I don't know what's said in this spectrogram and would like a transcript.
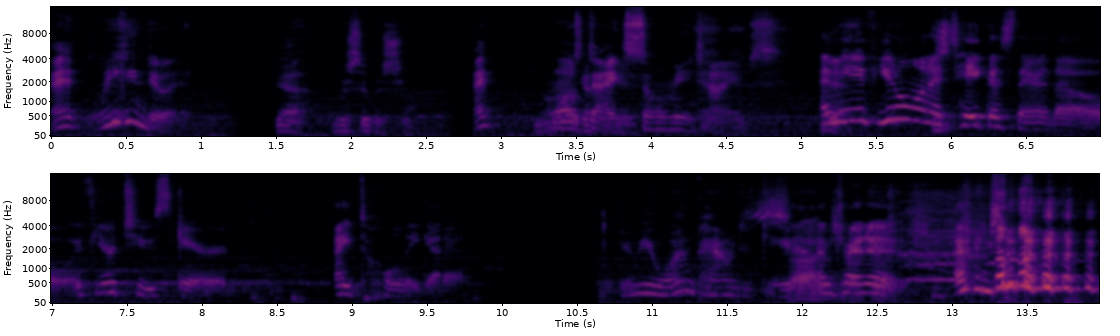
I, we can do it. yeah, we're super strong. I We're almost gonna died so many times. I Yeah. mean, if you don't want to take us there, though, if you're too scared, I totally get it. Give me one pound of gator. Such I'm a trying to- bitch.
